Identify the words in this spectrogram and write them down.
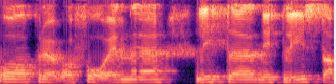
Og prøve å få inn eh, litt nytt lys da,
